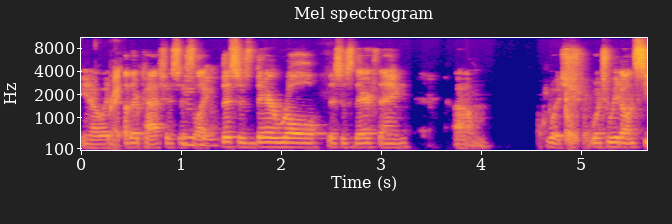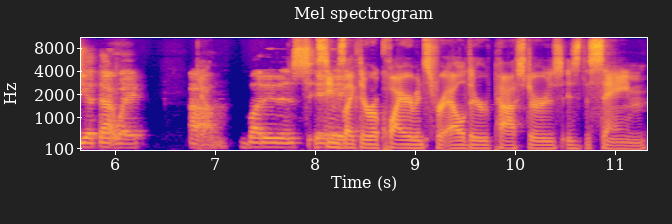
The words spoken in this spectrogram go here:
you know and Right. other pastors is Mhm. like this is their role this is their thing um, which which we don't see it that way Yeah. um, but it is It seems like the requirements for elder pastors is the same.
